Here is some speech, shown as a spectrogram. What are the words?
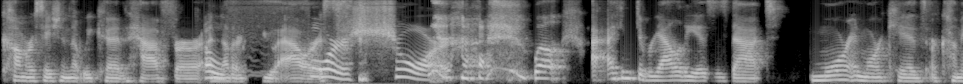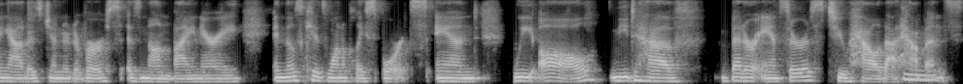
conversation that we could have for oh, another few hours. For sure. well, I think the reality is is that more and more kids are coming out as gender diverse, as non binary, and those kids want to play sports. And we all need to have better answers to how that mm. happens.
